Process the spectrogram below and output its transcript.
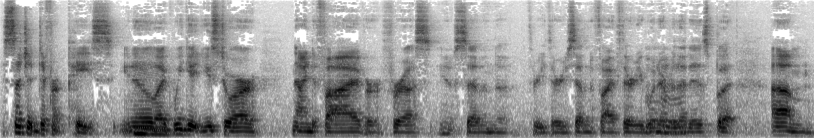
it's such a different pace. You know, mm-hmm. like we get used to our nine to five, or for us, you know, seven to three thirty, seven to five thirty, whatever mm-hmm. that is. But um,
